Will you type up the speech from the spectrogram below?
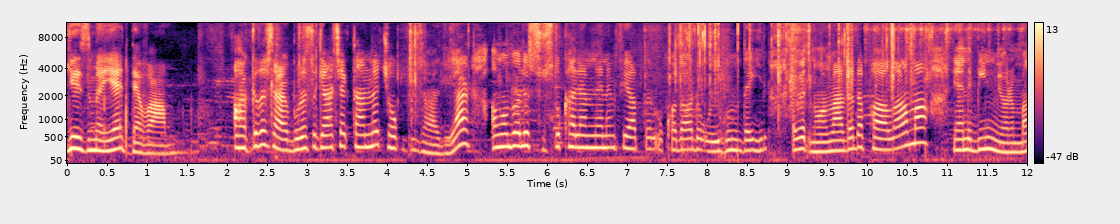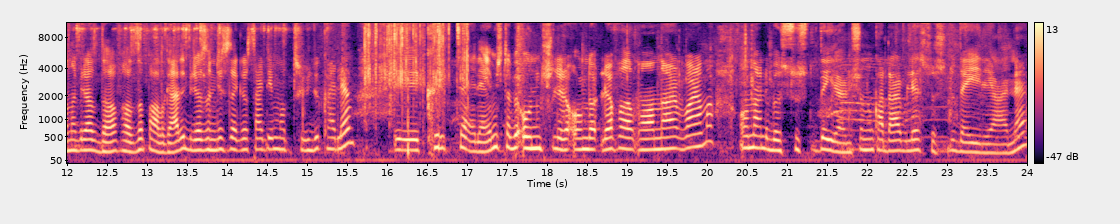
Gezmeye devam. Arkadaşlar burası gerçekten de çok güzel bir yer. Ama böyle süslü kalemlerin fiyatları o kadar da uygun değil. Evet normalde de pahalı ama yani bilmiyorum bana biraz daha fazla pahalı geldi. Biraz önce size gösterdiğim o tüylü kalem e, 40 TL'ymiş. Tabi 13 lira 14 lira falan olanlar var ama onlar da böyle süslü değil yani. Şunun kadar bile süslü değil yani.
